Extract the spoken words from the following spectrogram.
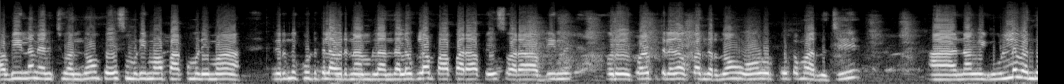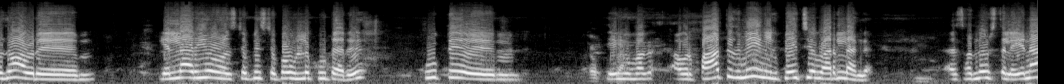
அப்படின்லாம் நினைச்சு வந்தோம். பேச முடியுமா பார்க்க முடியுமா? இருந்து கூட்டத்துல அவர் நம்மள அந்த அளவுக்கு எல்லாம் பாப்பாரா பேசுவாரா அப்படின்னு ஒரு குழப்பத்துல தான் உட்காந்துருந்தோம் ஒவ்வொரு கூட்டமா இருந்துச்சு. ஆஹ் நாங்க இங்க உள்ள வந்ததும் அவரு எல்லாரையும் ஸ்டெப் பை ஸ்டெப்பா உள்ள கூட்டாரு கூப்பிட்டு எங்க மக அவர் பார்த்ததுமே எங்களுக்கு பேச்சே வரலங்க. சந்தோஷத்துல. ஏன்னா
